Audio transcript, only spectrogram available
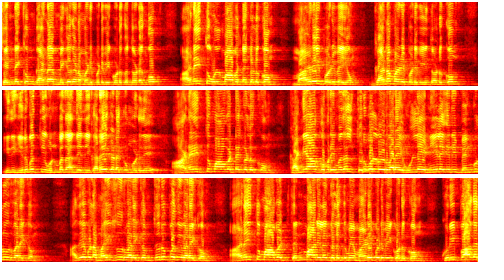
சென்னைக்கும் கன மிக கன மழைப்பொழிவை கொடுக்க தொடங்கும். அனைத்து உள் மாவட்டங்களுக்கும் மழை பொழிவையும் கனமழை பொழிவையும் தொடக்கும். இது இருபத்தி ஒன்பதாம் தேதி கரை கிடக்கும் பொழுது அனைத்து மாவட்டங்களுக்கும் கன்னியாகுமரி முதல் திருவள்ளூர் வரை உள்ளே நீலகிரி பெங்களூர் வரைக்கும் அதே போல மைசூர் வரைக்கும் திருப்பதி வரைக்கும் அனைத்து மாவட்ட தென் மாநிலங்களுக்குமே மழைப்பொழிவை கொடுக்கும். குறிப்பாக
